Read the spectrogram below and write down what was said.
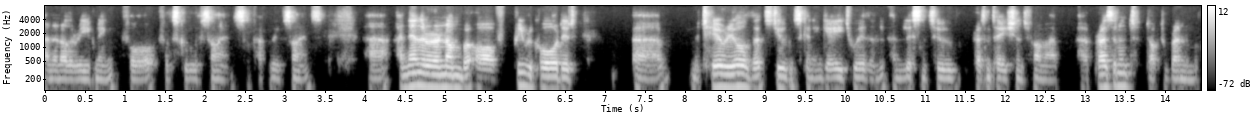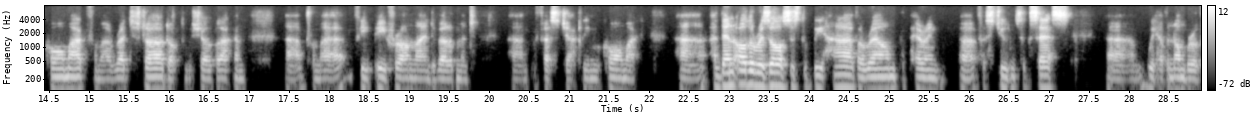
and another evening for, for the School of Science, Faculty of Science. Uh, and then there are a number of pre-recorded uh, material that students can engage with and, and listen to presentations from our, our, president, Dr. Brendan McCormack, from our registrar, Dr. Michelle Glacken, uh, from our VP for online development, um, Professor Jacqueline McCormack. Uh, and then other resources that we have around preparing uh, for student success. Um, we have a number of,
